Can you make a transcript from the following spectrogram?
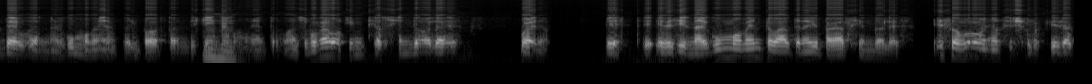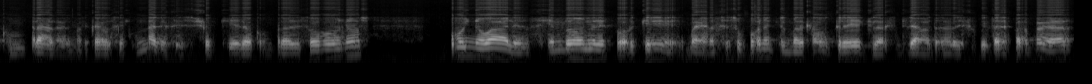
deuda en algún momento, no importa, en distintos momentos. Bueno, supongamos que emitió 100 dólares, bueno, este, es decir, en algún momento va a tener que pagar 100 dólares. Esos bonos, si yo los quiero comprar al mercado secundario, si yo quiero comprar esos bonos, hoy no valen 100 dólares porque, bueno, se supone que el mercado cree que la Argentina va a tener dificultades para pagar,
